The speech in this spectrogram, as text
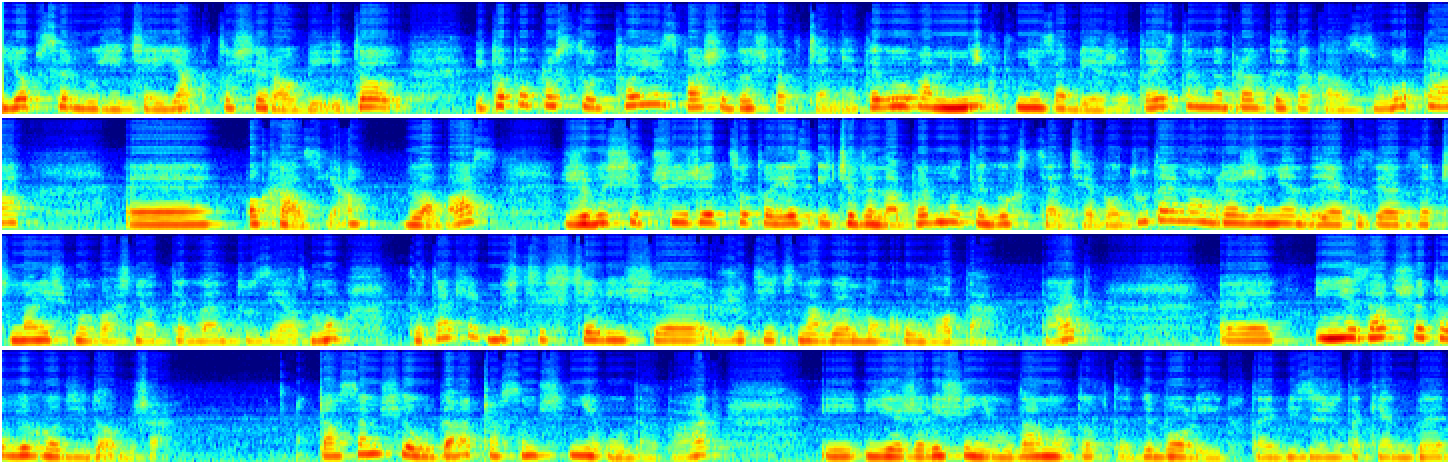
i obserwujecie, jak to się robi. I to, I to po prostu, to jest Wasze doświadczenie. Tego Wam nikt nie zabierze. To jest tak naprawdę taka złota e, okazja dla Was, żeby się przyjrzeć, co to jest i czy Wy na pewno tego chcecie. Bo tutaj mam wrażenie, jak, jak zaczynaliśmy właśnie od tego entuzjazmu, to tak jakbyście chcieli się rzucić na głęboką wodę, tak? E, I nie zawsze to wychodzi dobrze. Czasem się uda, czasem się nie uda, tak? I, I jeżeli się nie uda, no to wtedy boli. I tutaj widzę, że tak jakby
